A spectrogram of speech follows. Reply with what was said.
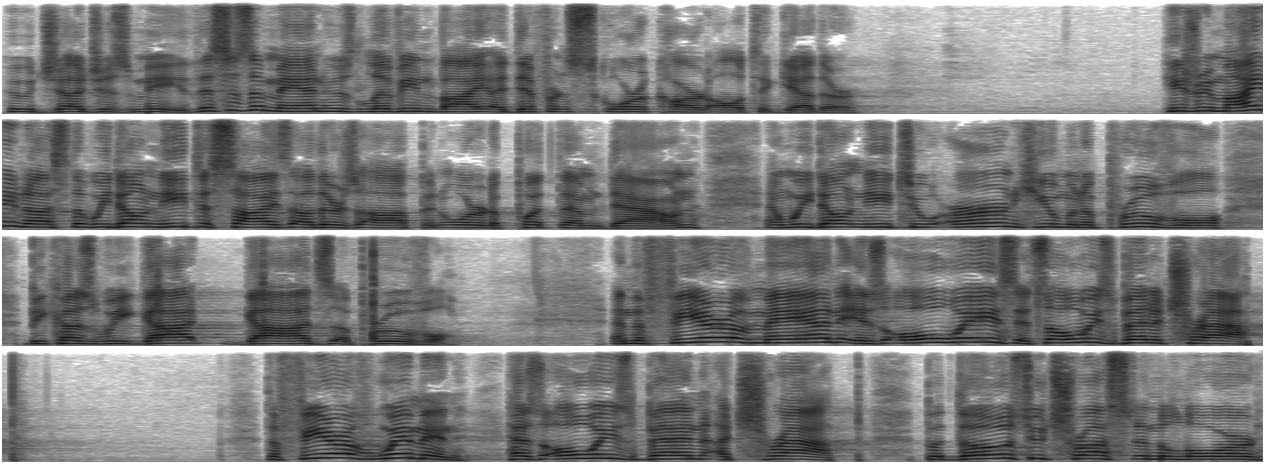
who judges me. This is a man who's living by a different scorecard altogether. He's reminding us that we don't need to size others up in order to put them down, and we don't need to earn human approval because we got God's approval. And the fear of man is always, it's always been a trap. The fear of women has always been a trap, but those who trust in the Lord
